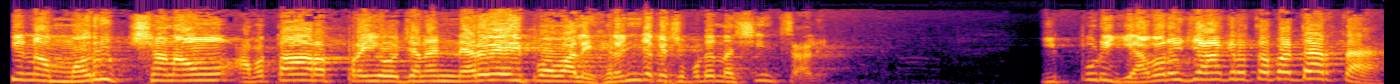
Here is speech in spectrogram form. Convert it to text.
వచ్చిన మరుక్షణం అవతార ప్రయోజనం నెరవేరిపోవాలి. హిరణ్యకశిపుడు నశించాలి. ఇప్పుడు ఎవరు జాగ్రత్త పడ్డారట?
